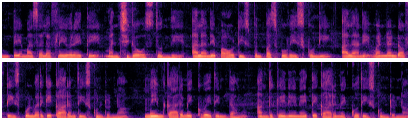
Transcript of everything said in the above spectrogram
ఉంటే మసాలా ఫ్లేవర్ అయితే మంచిగా వస్తుంది. అలానే పావు టీ స్పూన్ పసుపు వేసుకొని అలానే వన్ అండ్ హాఫ్ టీ స్పూన్ వరకు కారం తీసుకుంటున్నా. మేము కారం ఎక్కువై తింటాం. అందుకే నేనైతే కారం ఎక్కువ తీసుకుంటున్నా.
